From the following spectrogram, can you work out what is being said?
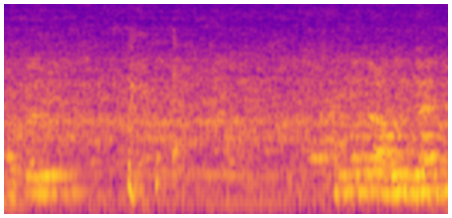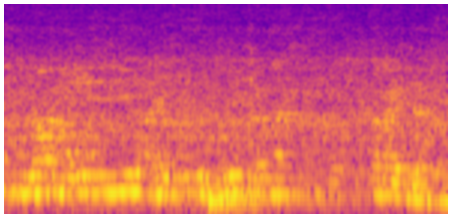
आपली आणि मग अविद्याची जीवा लागलेली आहे ती होळी करण्या करायची आहे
